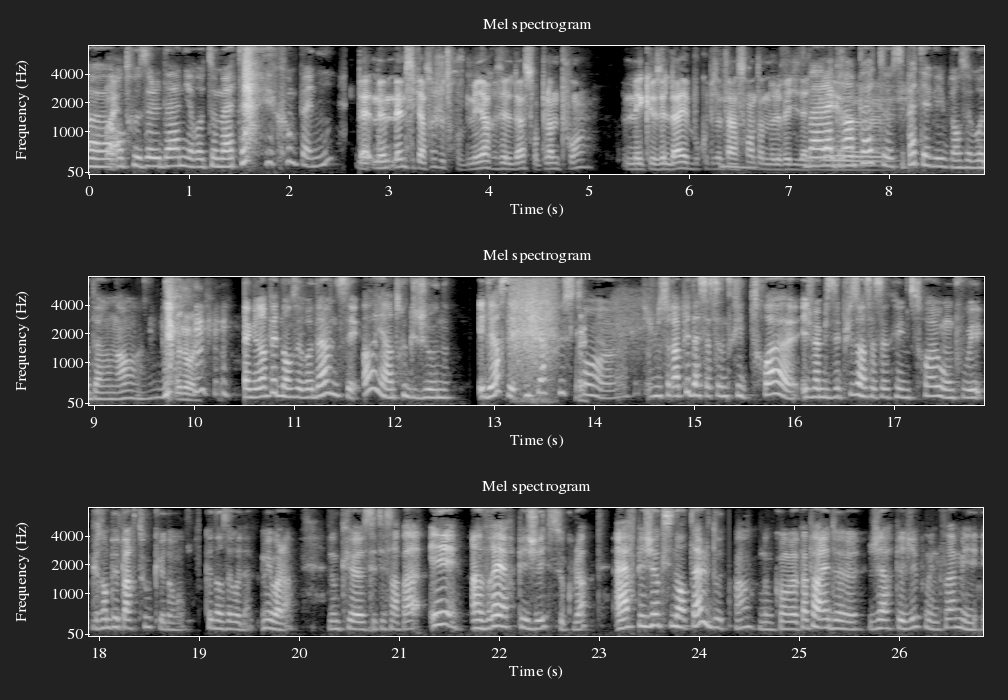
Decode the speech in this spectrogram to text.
euh, Ouais. entre Zelda, Nier Automata et compagnie. Bah, même, même si perso, je le trouve meilleur que Zelda sur plein de points. mais que Zelda est beaucoup plus intéressant en termes de level design. Bah, la grimpette, euh, c'est pas terrible dans Zero Dawn, hein. non, ouais. La grimpette dans Zero Dawn, c'est oh, il y a un truc jaune. Et d'ailleurs, c'est hyper frustrant. euh. Je me suis rappelé d'Assassin's Creed 3 euh, et je m'amusais plus dans Assassin's Creed 3 où on pouvait grimper partout que dans que dans Zero Dawn. Mais voilà. Donc euh, c'était sympa et un vrai RPG ce coup-là. Un RPG occidental d'autres hein. Donc on va pas parler de JRPG pour une fois mais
